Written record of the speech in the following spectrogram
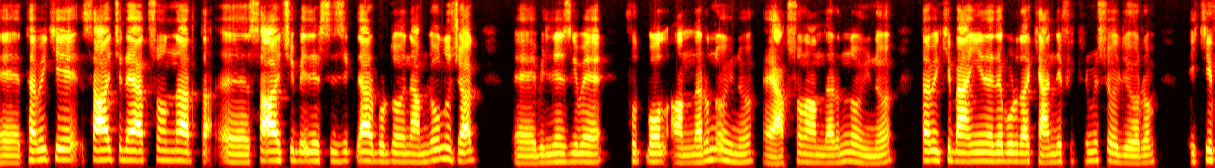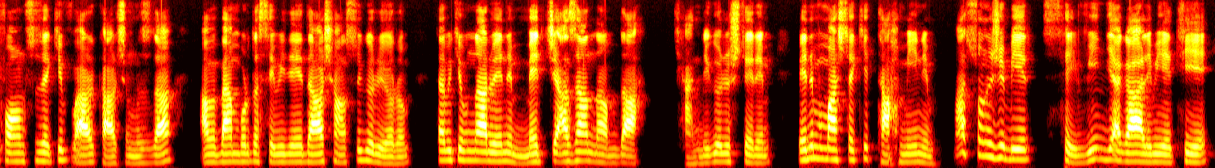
E, tabii ki sağ içi reaksiyonlar, e, sağ içi belirsizlikler burada önemli olacak. E, bildiğiniz gibi futbol anların oyunu, reaksiyon anlarının oyunu. Tabii ki ben yine de burada kendi fikrimi söylüyorum. İki formsuz ekip var karşımızda. Ama ben burada Sevilla'yı daha şanslı görüyorum. Tabii ki bunlar benim meccazi anlamda kendi görüşlerim. Benim bu maçtaki tahminim. Maç sonucu bir Sevilla galibiyeti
